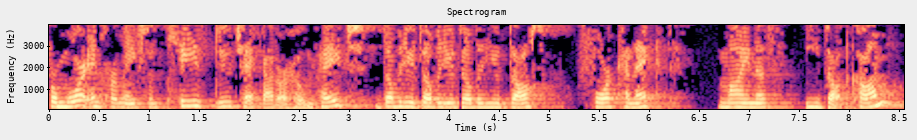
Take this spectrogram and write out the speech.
for more information, please do check out our homepage, www.forconnect-e.com.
